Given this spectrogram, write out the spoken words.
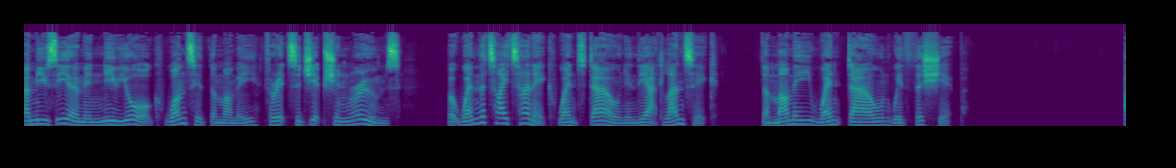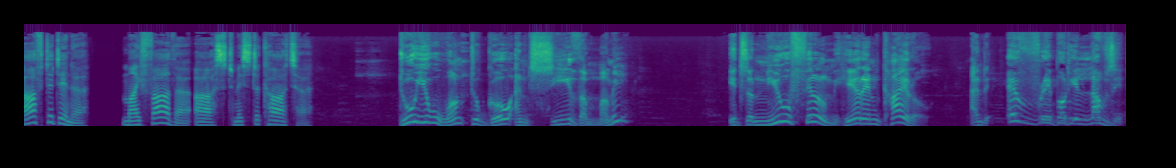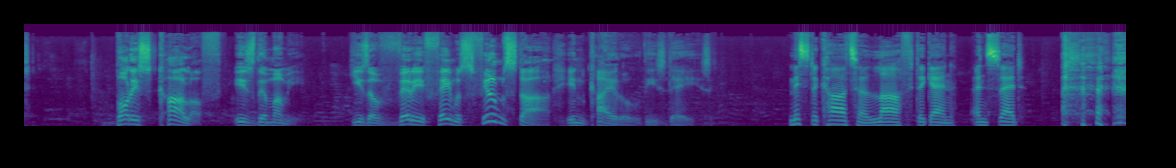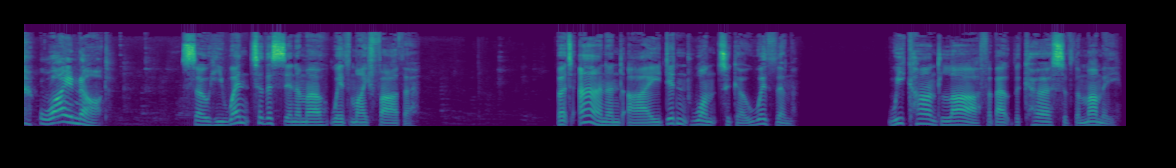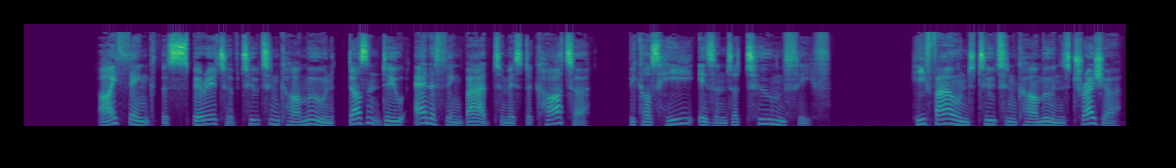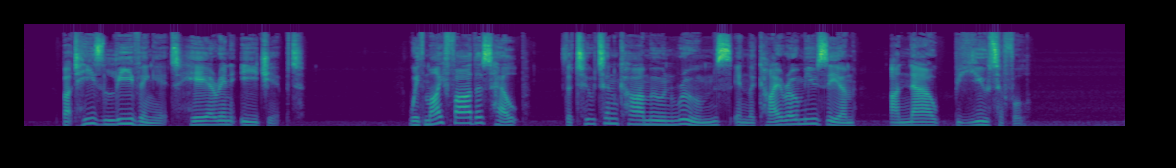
A museum in New York wanted the mummy for its Egyptian rooms, but when the Titanic went down in the Atlantic, the mummy went down with the ship. After dinner, my father asked Mr. Carter do you want to go and see the mummy? It's a new film here in Cairo, and everybody loves it. Boris Karloff is the mummy. He's a very famous film star in Cairo these days. Mr. Carter laughed again and said, Why not? So he went to the cinema with my father. But Anne and I didn't want to go with them. We can't laugh about the curse of the mummy. I think the spirit of Tutankhamun doesn't do anything bad to Mr. Carter because he isn't a tomb thief. He found Tutankhamun's treasure, but he's leaving it here in Egypt. With my father's help, the Tutankhamun rooms in the Cairo Museum are now beautiful.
